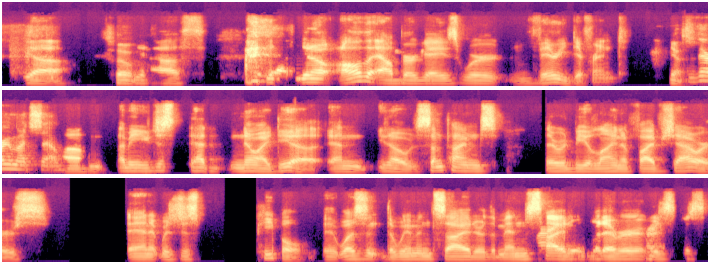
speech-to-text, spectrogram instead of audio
Yeah. So Yes. Yeah. You know, all the albergues were very different. yes, Very much so. Um, I mean, you just had no idea. And, you know, sometimes there would be a line of five showers and it was just people. It wasn't the women's side or the men's side or whatever. It Right. was just,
